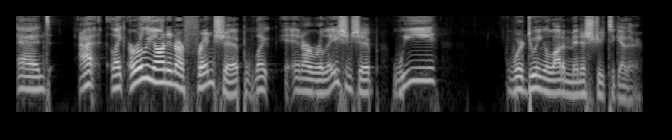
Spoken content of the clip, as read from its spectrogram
and at like early on in our friendship, like in our relationship, we were doing a lot of ministry together.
